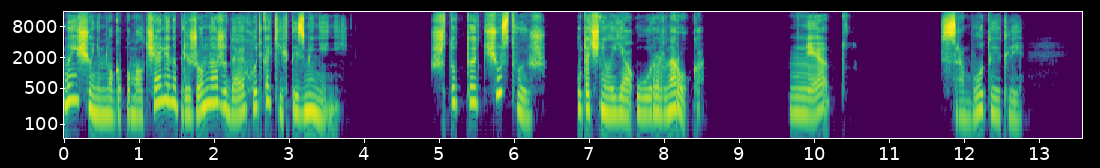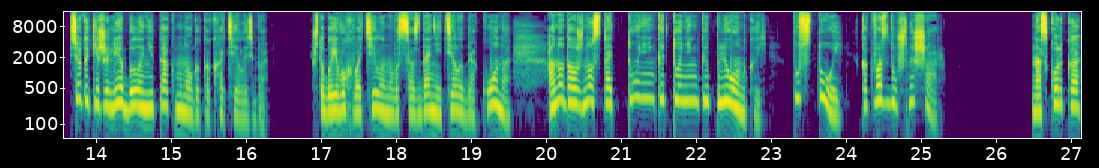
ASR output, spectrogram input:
Мы еще немного помолчали, напряженно ожидая хоть каких-то изменений. «Что-то чувствуешь?» — уточнила я у Рарнарока. «Нет». Сработает ли? все таки желе было не так много, как хотелось бы. Чтобы его хватило на воссоздание тела дракона, оно должно стать тоненькой-тоненькой пленкой, пустой, как воздушный шар. Насколько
